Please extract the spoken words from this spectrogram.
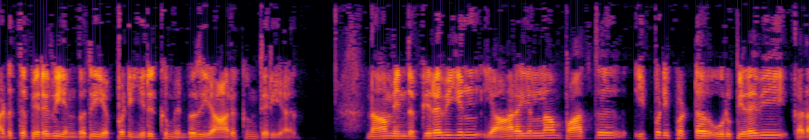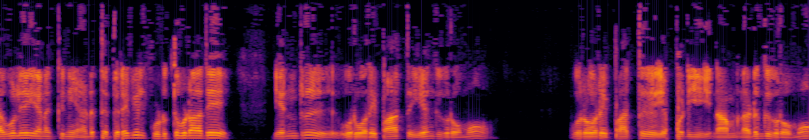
அடுத்த பிறவி என்பது எப்படி இருக்கும் என்பது யாருக்கும் தெரியாது. நாம் இந்த பிறவியில் யாரையெல்லாம் பார்த்து இப்படிப்பட்ட ஒரு பிறவி கடவுளே எனக்கு நீ அடுத்த பிறவியில் கொடுத்து விடாதே என்று ஒருவரை பார்த்து இயங்குகிறோமோ ஒருவரை பார்த்து எப்படி நாம் நடுங்குகிறோமோ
